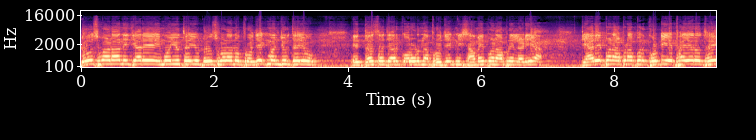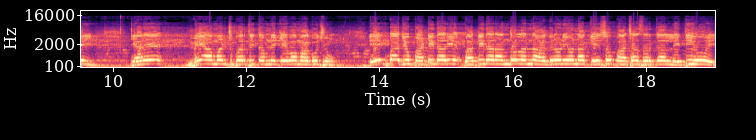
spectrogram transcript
ડોસવાળાને જ્યારે એમઓયુ થયું, ડોસવાળાનો પ્રોજેક્ટ મંજૂર થયો. એ દસ હજાર કરોડના પ્રોજેક્ટની સામે પણ આપણે લડ્યા. ત્યારે પણ આપણા પર ખોટી એફઆઈઆરો થઈ. ત્યારે મેં આ મંચ પરથી તમને કહેવા માગું છું એક બાજુ પાટીદારી પાટીદાર આંદોલનના અગ્રણીઓના કેસો પાછા સરકાર લેતી હોય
